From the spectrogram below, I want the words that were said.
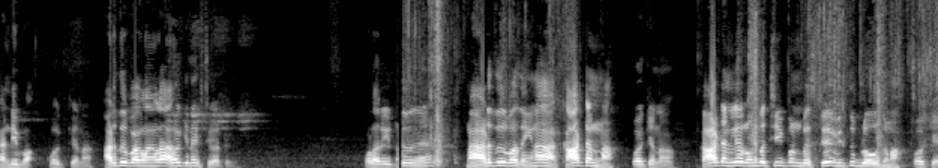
கண்டிப்பா. ஓகேண்ணா. அடுத்து பார்க்கலாங்களா? ஓகே நெக்ஸ்ட் காட்டுங்க உளறிட்டு நான் அடுத்தது பாத்தீங்கன்னா காட்டன்ண்ணா ஓகேண்ணா. காட்டன்லயே ரொம்ப சீப் அண்ட் பெஸ்ட் வித் பிளவுஸ்ண்ணா ஓகே.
